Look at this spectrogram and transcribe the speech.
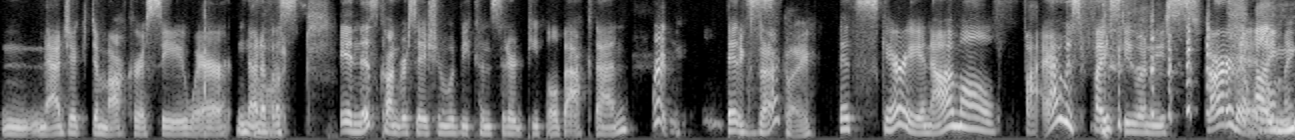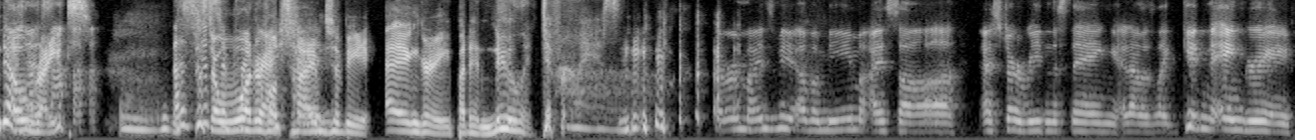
magic democracy where none of us in this conversation would be considered people back then. Right. It's, exactly. It's scary. And now I'm all fi- I was feisty when we started. I oh know, goodness. right? That's just, just, a, a wonderful time to be angry, but in new and different ways. It reminds me of a meme I saw I started reading this thing and I was like getting angry,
